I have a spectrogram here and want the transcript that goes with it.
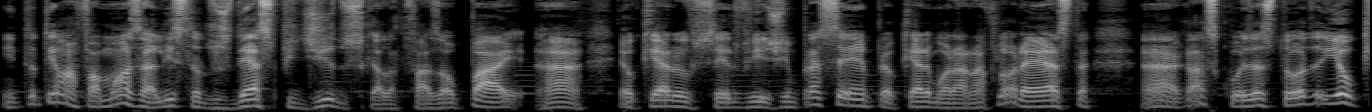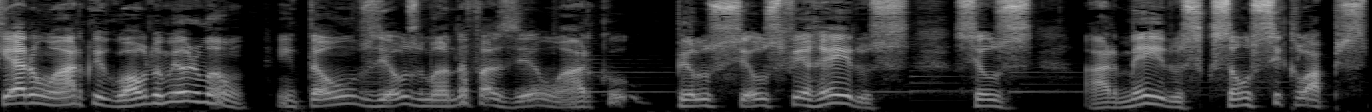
Então tem uma famosa lista dos dez pedidos que ela faz ao pai. Ah, eu quero ser virgem para sempre, eu quero morar na floresta, ah, aquelas coisas todas, e eu quero um arco igual do meu irmão. Então Zeus manda fazer um arco pelos seus ferreiros, seus armeiros, que são os ciclopes.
